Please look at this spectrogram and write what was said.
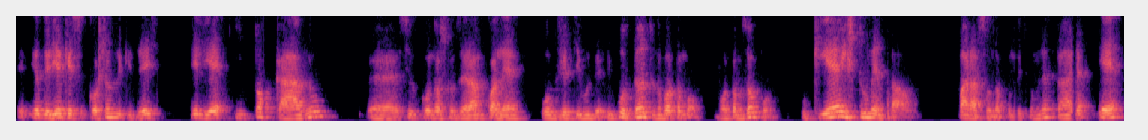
eu diria que esse colchão de liquidez ele é intocável é, se nós considerarmos qual é o objetivo dele. E, portanto, nós voltamos, voltamos ao ponto. O que é instrumental para a ação da política monetária é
